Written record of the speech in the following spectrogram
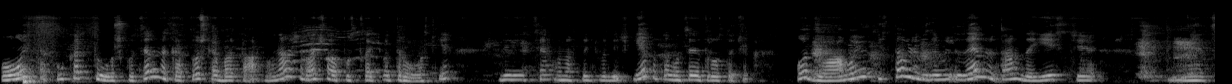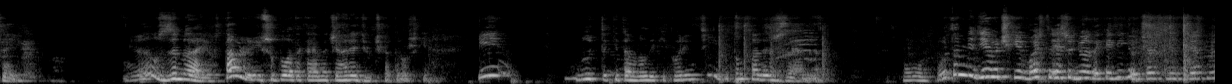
ось таку картошку. Це в мене картошка батат. Вона вже почала пускати отростки. Дивіться, вона стоїть водички. Я потім цей отросточок одламую і ставлю в землю, землю там, де є цей. Ну, з землею ставлю, і щоб була така, наче грязючка трошки. І будуть такі там великі корінці, і потім садиш в землю. От. От мені, дівчатки, бачите, я сьогодні таке відео, чесне, чесне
